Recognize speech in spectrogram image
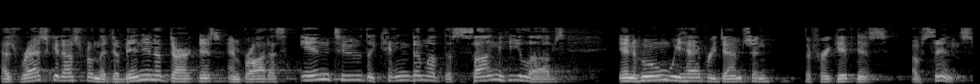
has rescued us from the dominion of darkness and brought us into the kingdom of the Son he loves, in whom we have redemption, the forgiveness of sins.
